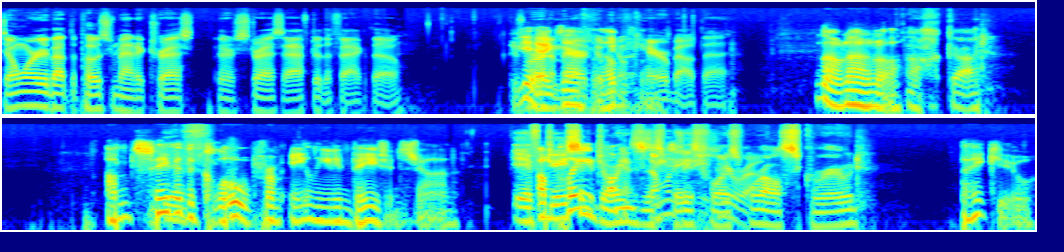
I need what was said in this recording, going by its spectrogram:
don't worry about the post traumatic stress or stress after the fact though. 'Cause Yeah, we're in exactly, America, we don't care about that. No, not at all. Oh God! I'm saving the globe from alien invasions, John. If I'm Jason playing fucking- joins the Space Force, we're all screwed. Thank you.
